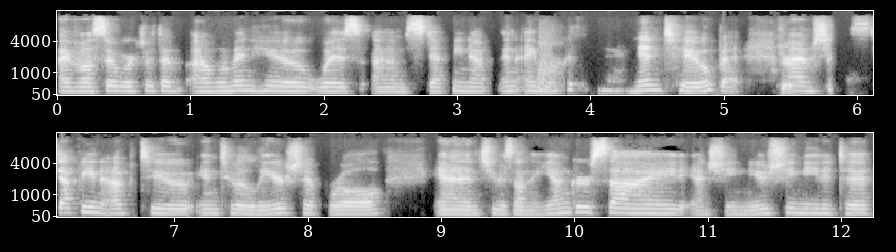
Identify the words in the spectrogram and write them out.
i've also worked with a, a woman who was um, stepping up and i work with men too but sure. um, she was stepping up to into a leadership role and she was on the younger side and she knew she needed to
